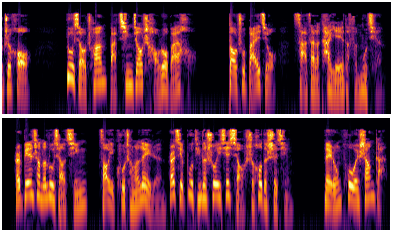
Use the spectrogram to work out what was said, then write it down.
之后，陆小川把青椒炒肉摆好，倒出白酒洒在了他爷爷的坟墓前，而边上的陆小晴早已哭成了泪人，而且不停的说一些小时候的事情，内容颇为伤感。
